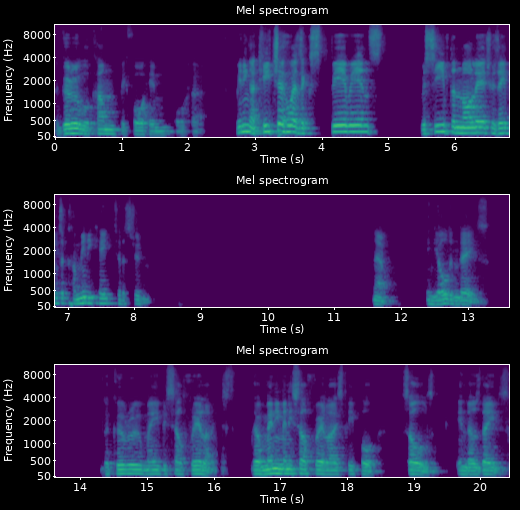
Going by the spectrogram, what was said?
the guru will come before him or her. Meaning a teacher who has experienced, received the knowledge, who is able to communicate to the student. Now, in the olden days, the guru may be self-realized. There were many, many self-realized people, souls in those days.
